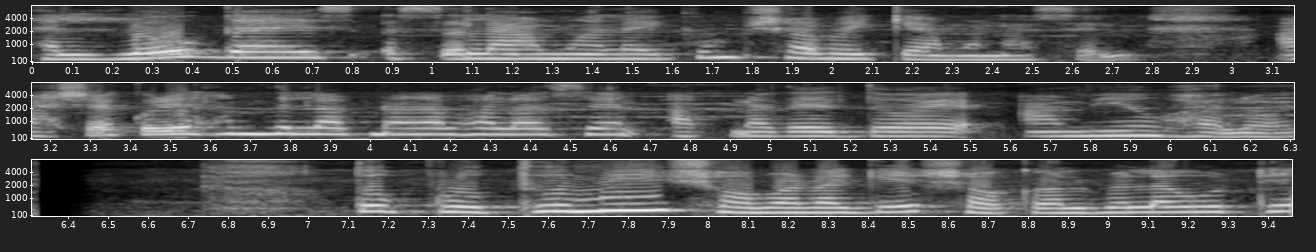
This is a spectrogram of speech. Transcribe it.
হ্যালো গাইস, আসসালামু আলাইকুম, সবাই কেমন আছেন? আশা করি আলহামদুলিল্লাহ আপনারা ভালো আছেন, আপনাদের দয়ে আমিও ভালো আছি। তো প্রথমেই সবার আগে সকালবেলা উঠে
